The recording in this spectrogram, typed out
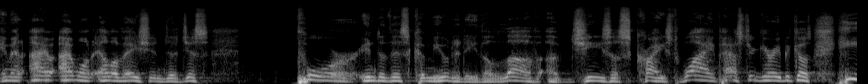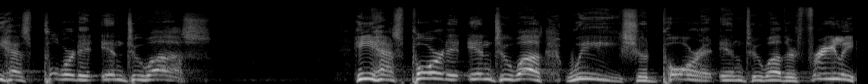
Amen. I, I want elevation to just pour into this community the love of Jesus Christ. Why, Pastor Gary? Because He has poured it into us. He has poured it into us. We should pour it into others freely.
